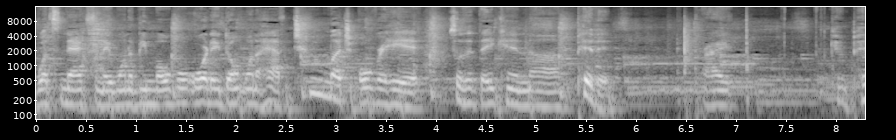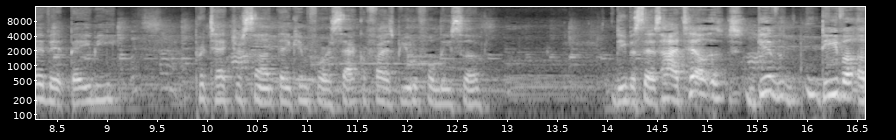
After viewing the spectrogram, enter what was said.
what's next, and they want to be mobile or they don't want to have too much overhead so that they can uh, pivot. Right? Can pivot, baby. Protect your son. Thank him for a sacrifice. Beautiful, Lisa. Diva says, hi, tell, give Diva a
